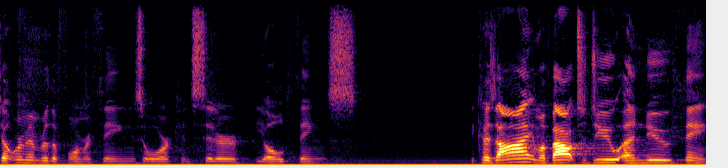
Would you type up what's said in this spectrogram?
Don't remember the former things or consider the old things. Because I am about to do a new thing.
